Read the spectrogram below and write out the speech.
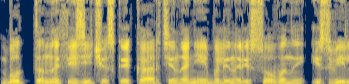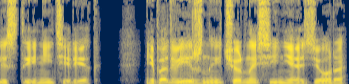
будто на физической карте на ней были нарисованы извилистые нити рек, неподвижные черно-синие озера,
